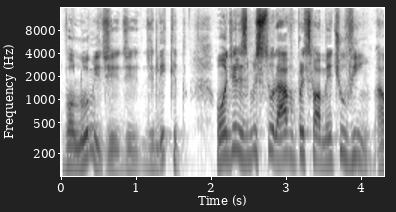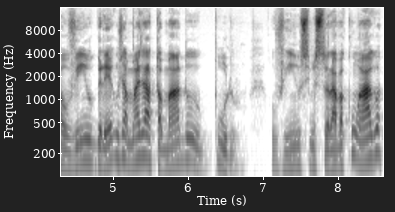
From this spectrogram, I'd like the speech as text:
volume de, de, de, líquido, onde eles misturavam principalmente o vinho. Ah, o vinho grego jamais era tomado puro, o vinho se misturava com água,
